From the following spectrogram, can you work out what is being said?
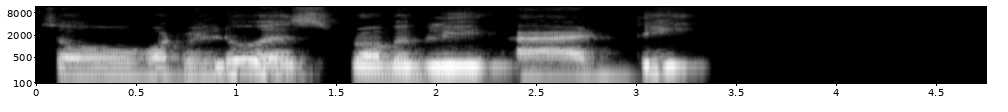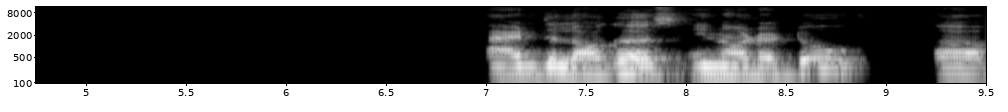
So what we'll do is probably add the add the loggers in order to uh,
